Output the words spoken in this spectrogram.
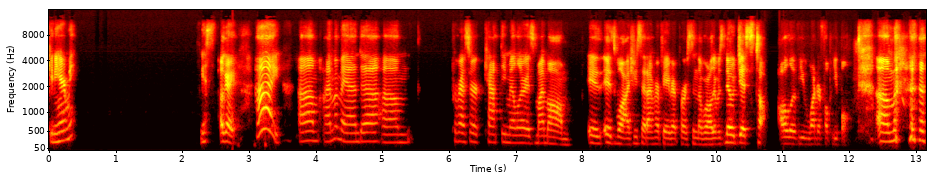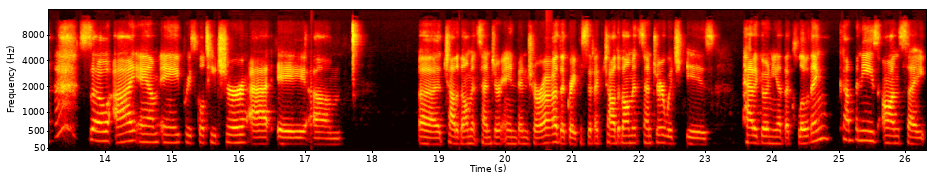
Can you hear me? Yes. Okay. Hi, um, I'm Amanda. Um, Professor Kathy Miller is my mom is, is why she said I'm her favorite person in the world. It was no diss to all of you wonderful people. Um, so I am a preschool teacher at a, um, a child development center in Ventura, the Great Pacific Child Development Center, which is Patagonia, the clothing company's on site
